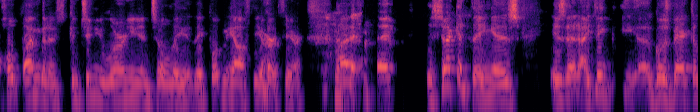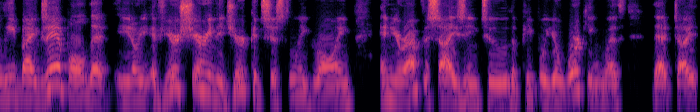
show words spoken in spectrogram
hope I'm going to continue learning until they, they put me off the earth here. Uh, the second thing is is that I think uh, goes back to lead by example that, you know, if you're sharing that you're consistently growing and you're emphasizing to the people you're working with that, uh, you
